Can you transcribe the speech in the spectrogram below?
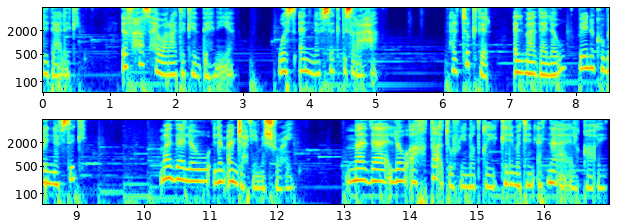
لذلك افحص حواراتك الذهنية واسأل نفسك بصراحة هل تكثر الماذا لو بينك وبين نفسك؟ ماذا لو لم أنجح في مشروعي؟ ماذا لو أخطأت في نطق كلمة أثناء إلقائي؟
